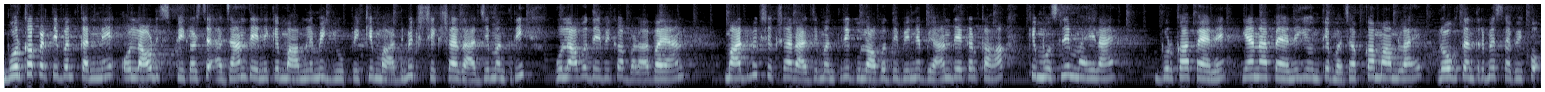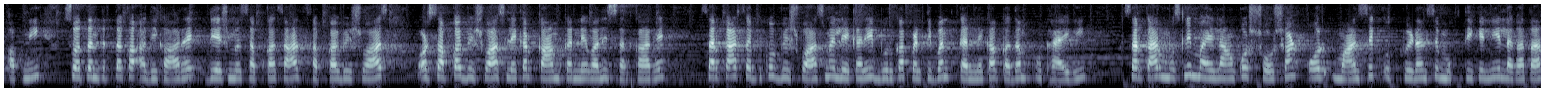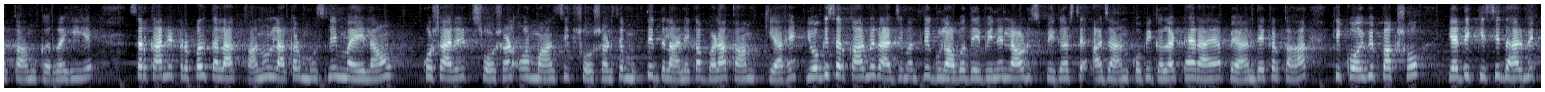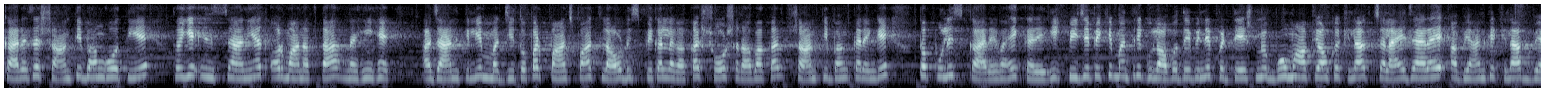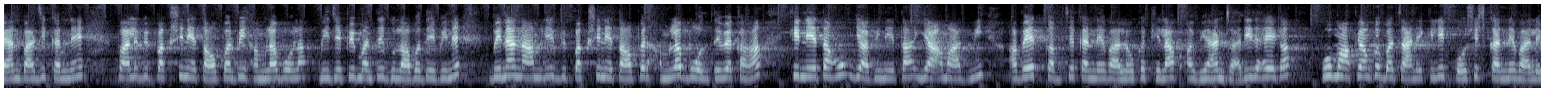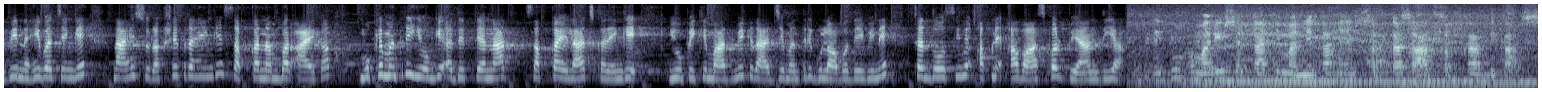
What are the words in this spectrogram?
बुरका प्रतिबंध करने और लाउड स्पीकर से अजान देने के मामले में यूपी की माध्यमिक शिक्षा राज्य मंत्री गुलाबो देवी का बड़ा बयान। माध्यमिक शिक्षा राज्य मंत्री गुलाबो देवी ने बयान देकर कहा कि मुस्लिम महिलाएँ बुरका पहने या ना पहने, ये उनके मज़हब का मामला है। लोकतंत्र में सभी को अपनी स्वतंत्रता का अधिकार है। देश में सबका साथ, सबका विश्वास और सबका विश्वास लेकर काम करने वाली सरकार है। सरकार सभी को विश्वास में लेकर ही बुरका प्रतिबंध करने का कदम उठाएगी। सरकार मुस्लिम महिलाओं को शोषण और मानसिक उत्पीड़न से मुक्ति के लिए लगातार काम कर रही है। सरकार ने ट्रिपल तलाक कानून लाकर मुस्लिम महिलाओं को शारीरिक शोषण और मानसिक शोषण से मुक्ति दिलाने का बड़ा काम किया है। योगी सरकार में राज्य मंत्री गुलाबो देवी ने लाउड स्पीकर से अजान को भी गलत ठहराया। बयान देकर कहा कि कोई भी पक्ष हो, यदि किसी धार्मिक कार्य से शांति भंग होती है तो ये इंसानियत और मानवता नहीं है। अजान के लिए मस्जिदों पर पाँच पाँच लाउड स्पीकर लगाकर शोर शराबा कर शांति भंग करेंगे तो पुलिस कार्यवाही करेगी। बीजेपी की मंत्री गुलाबो देवी ने प्रदेश में भू माफियाओं के खिलाफ चलाए जा रहे अभियान के खिलाफ बयानबाजी करने वाले विपक्षी नेताओं पर भी हमला बोला। बीजेपी मंत्री गुलाबो देवी ने बिना नाम लिए विपक्षी नेताओं पर हमला बोलते हुए कहा कि नेता हो या अभिनेता या आम आदमी, अवैध कब्जे करने वालों के खिलाफ अभियान जारी रहेगा। भू माफियाओं को बचाने के लिए कोशिश करने वाले भी नहीं बचेंगे, ना ही सुरक्षित रहेंगे। सबका नंबर आएगा मुख्यमंत्री योगी आदित्यनाथ सबका इलाज करेंगे। यूपी की माध्यमिक राज्य मंत्री गुलाबो देवी ने चंदोसी में अपने आवास पर बयान दिया। देखो, हमारी सरकार की मान्यता है, सबका साथ, सबका विकास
